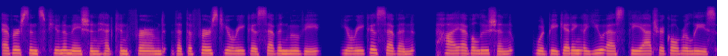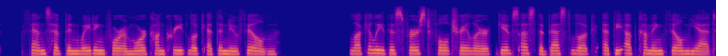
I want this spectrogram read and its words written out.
ever since Funimation had confirmed that the first Eureka 7 movie, Eureka 7, Hi-Evolution, would be getting a US theatrical release, fans have been waiting for a more concrete look at the new film. Luckily this first full trailer gives us the best look at the upcoming film yet.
